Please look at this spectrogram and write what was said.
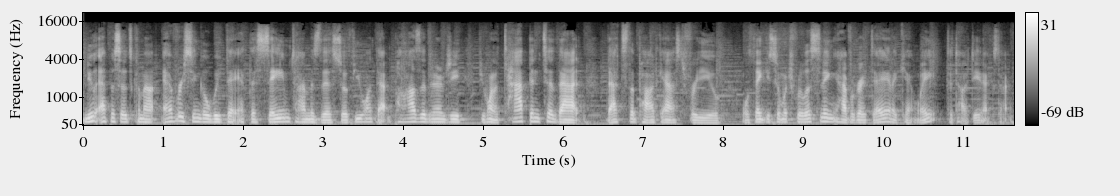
New episodes come out every single weekday at the same time as this. So if you want that positive energy, if you want to tap into that, that's the podcast for you. Well, thank you so much for listening. Have a great day, and I can't wait to talk to you next time.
